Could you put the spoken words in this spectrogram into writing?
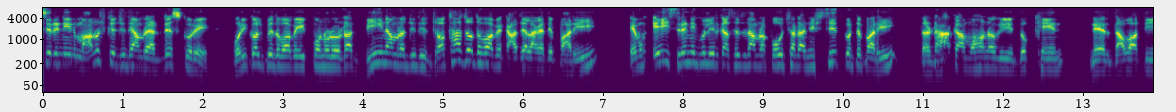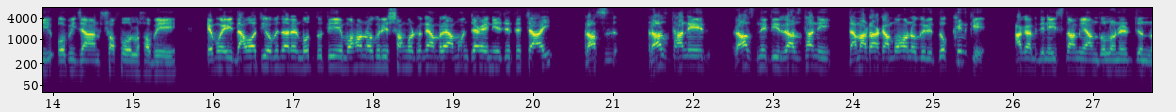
শ্রেণির মানুষকে যদি আমরা অ্যাড্রেস করে, পরিকল্পিতভাবে এই পনেরোটা দিন আমরা যদি যথাযথভাবে কাজে লাগাতে পারি এবং এই শ্রেণীগুলির কাছে যদি আমরা পৌঁছাটা নিশ্চিত করতে পারি, তাহলে ঢাকা, মহানগরী দক্ষিণ দক্ষিণের দাওয়াতি অভিযান সফল হবে। এবং এই দাওয়াতি অভিযানের মধ্য দিয়ে মহানগরীর সংগঠনকে আমরা এমন জায়গায় নিয়ে যেতে চাই, রাজ- রাজধানীর রাজনীতির রাজধানী দামা ঢাকা মহানগরী দক্ষিণকে আগামী দিনে ইসলামী আন্দোলনের জন্য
